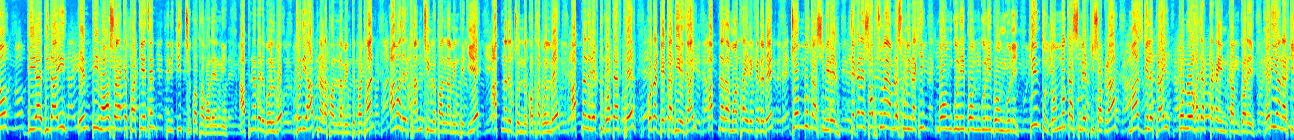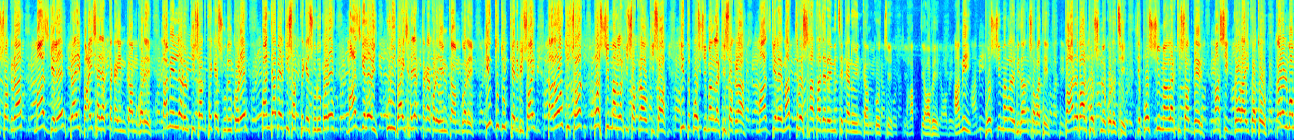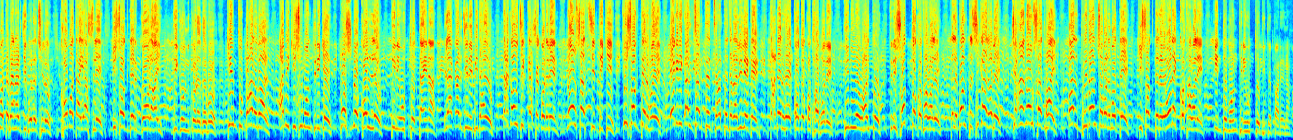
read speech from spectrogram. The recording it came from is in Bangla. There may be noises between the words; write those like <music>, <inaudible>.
বিদায়ী এমপি মহাশয়াকে পাঠিয়েছেন। তিনি কিচ্ছু কথা বলেননি। আপনাদের বলব, যদি আপনারা পার্লামেন্টে পাঠান, আমাদের খামচিহ্ন পার্লামেন্টে গিয়ে আপনাদের জন্য কথা বলবে। আপনাদের একটু গতার্থে কোটা ডেটা দিয়ে যায়। আপনারা মাথায় রেখে দেবেন, জম্মু কাশ্মীরের, যেখানে সব সময় আমরা শুনি নাকি, বোমগুলি বোমগুলি বোমগুলি। কিন্তু জম্মু কাশ্মীরের কৃষকরা মাস গেলে প্রায় পনেরো হাজার টাকা ইনকাম করে। হরিয়ানার কৃষকরা মাস গেলে প্রায় বাইশ হাজার টাকা ইনকাম করে। তামিলনাড়ুর কৃষক থেকে শুরু করে, পাঞ্জাবের কৃষক থেকে শুরু করে, মাস গেলে ওই কুড়ি বাইশ হাজার টাকা করে ইনকাম করে। কিন্তু দুঃখের বিষয়, তারাও কৃষক, পশ্চিমবাংলার কৃষকরাও কৃষক। কিন্তু পশ্চিমবাংলার কৃষকরা মাস গেলে মাত্র সাত হাজারের নিচে কেন ইনকাম করছে? ভাবতে হবে। আমি পশ্চিমবাংলার বিধানসভাতে বারবার প্রশ্ন করেছি যে পশ্চিমবাংলার কৃষকদের মাসিক গড়াই কত? কারণ মমতা ব্যানার্জি বলেছিল, ক্ষমতায় আসলে কৃষকদের গড়াই দ্বিগুণ করে দেব। কিন্তু বারবার আমি কৃষি মন্ত্রীকে প্রশ্ন করলেও তিনি উত্তর দেয় না। এলাকার যিনি বিধায়ক, তাকেও জিজ্ঞাসা করবেন নৌসাদ সিদ্দিকী কৃষকদের হয়ে এগ্রিকালচার সাথে যারা রিলেটেড তাদের হয়ে কত কথা বলে? তিনিও হয়তো তিনি সত্য কথা বলে, তাহলে বলতে শিকার হবে হ্যাঁ নৌসাদ ভাই, পাল বিধানসভার মধ্যে কৃষকদের অনেক কথা বলে, কিন্তু মন্ত্রী উত্তর দিতে পারে না।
